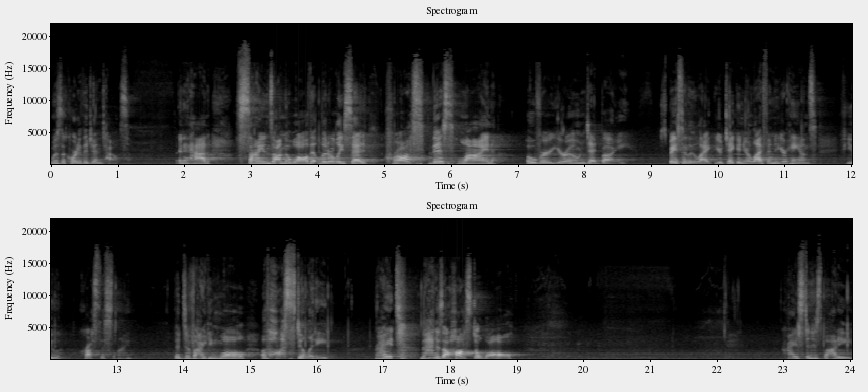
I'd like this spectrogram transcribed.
was the court of the Gentiles. And it had signs on the wall that literally said, Cross this line over your own dead body. It's basically like you're taking your life into your hands if you cross this line. The dividing wall of hostility, right? That is a hostile wall. Christ in his body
